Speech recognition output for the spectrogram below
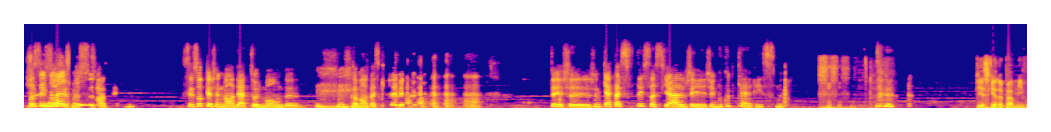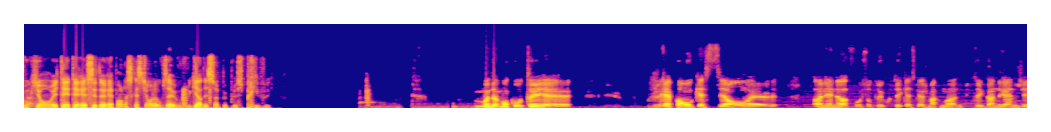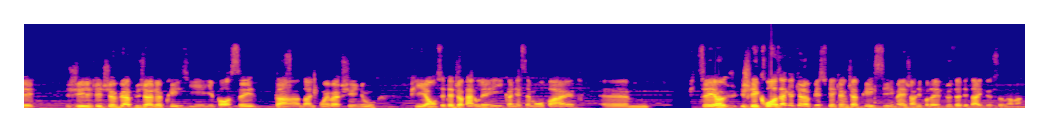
C'est sûr que je me suis renseignée. C'est sûr que j'ai demandé à tout le monde euh, comment est-ce qu'il avait J'ai une capacité sociale, j'ai j'ai beaucoup de charisme. Puis est-ce qu'il y en a parmi vous qui ont été intéressés de répondre à cette question-là ou vous avez voulu garder ça un peu plus privé? Moi, de mon côté, euh, je réponds aux questions euh, on and off. Faut surtout écouter qu'est-ce que je marmonne. Puis, tu sais, Gundren, j'ai j'ai j'ai déjà vu à plusieurs reprises. Il, est- il est passé dans, dans le coin vers chez nous. Puis, on s'était déjà parlé. Il connaissait mon père. Euh, puis, tu sais, je je l'ai croisé à quelques reprises. C'est quelqu'un que j'apprécie, mais j'en ai pas donné plus de détails que ça, vraiment.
